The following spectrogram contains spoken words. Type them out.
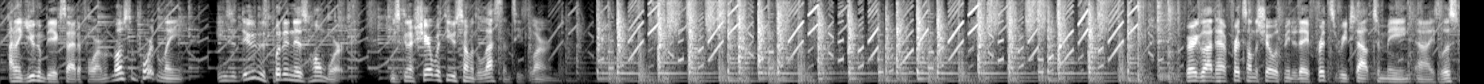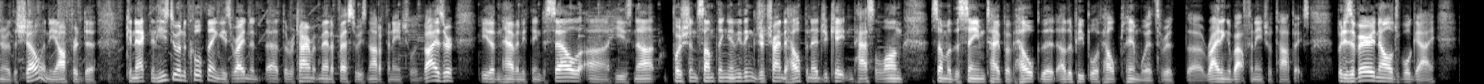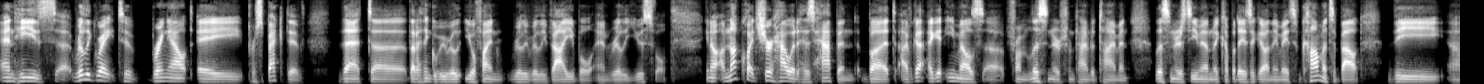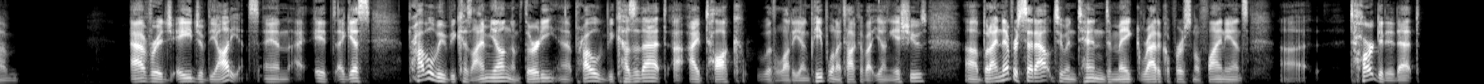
I think you can be excited for him. But most importantly, he's a dude who's put in his homework. He's going to share with you some of the lessons he's learned. Very glad to have Fritz on the show with me today. Fritz reached out to me. Uh, he's a listener of the show, and he offered to connect. And he's doing a cool thing. He's writing at the Retirement Manifesto. He's not a financial advisor. He doesn't have anything to sell. Uh, he's not pushing something, anything. Just trying to help and educate and pass along some of the same type of help that other people have helped him with, with uh, writing about financial topics. But he's a very knowledgeable guy, and he's uh, really great to bring out a perspective that uh, that I think will be really, you'll find really really valuable and really useful. You know, I'm not quite sure how it has happened, but I've got I get emails uh, from listeners from time to time, and listeners emailed me a couple days ago, and they made some comments about the um, average age of the audience, and it's I guess probably because I'm young, I'm 30, uh, probably because of that, I, I, talk with a lot of young people and I talk about young issues. Uh, but I never set out to intend to make radical personal finance uh, targeted at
